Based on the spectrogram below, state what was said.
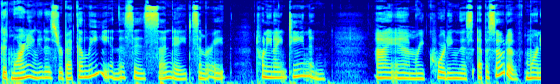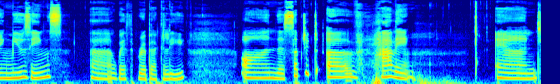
good morning. It is Rebecca Lee, and this is Sunday, December 8th, 2019. And I am recording this episode of Morning Musings uh, with Rebecca Lee on the subject of having. And,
